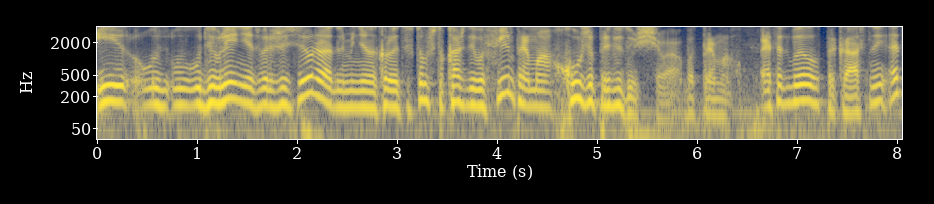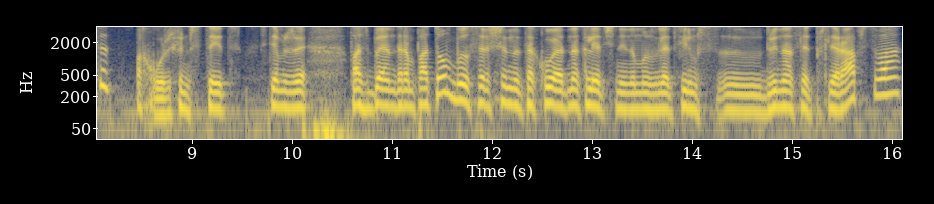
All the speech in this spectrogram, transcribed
И удивление этого режиссера для меня кроется в том, что каждый его фильм прямо хуже предыдущего. Вот прямо. Этот был прекрасный, этот похуже. Фильм «Стыд» с тем же Фасбендером. Потом был совершенно такой одноклеточный, на мой взгляд, фильм «12 лет после рабства»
